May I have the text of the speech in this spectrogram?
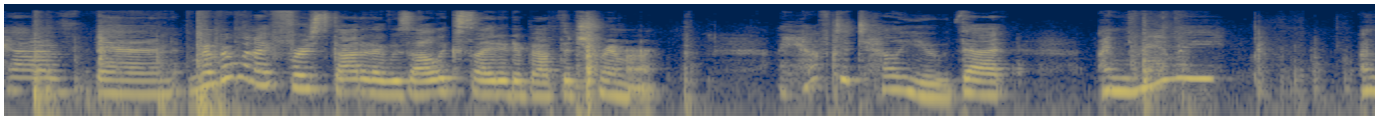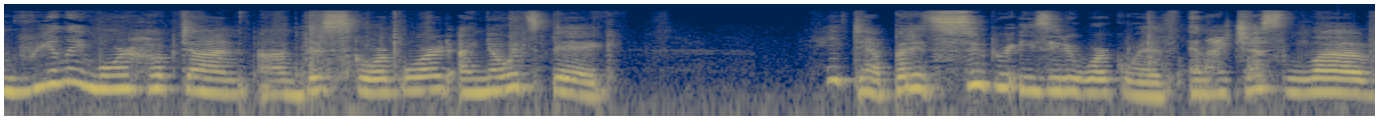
have been remember when I first got it I was all excited about the trimmer. I have to tell you that I'm really I'm really more hooked on on this scoreboard. I know it's big. Hey Deb, but it's super easy to work with and I just love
